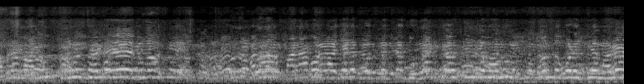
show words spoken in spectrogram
আমরা মানুষ মানুষ বাজারে প্রত্যেকটা দোকান কেউ তিনটে মানুষ বন্ধ করেছে মানুষ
